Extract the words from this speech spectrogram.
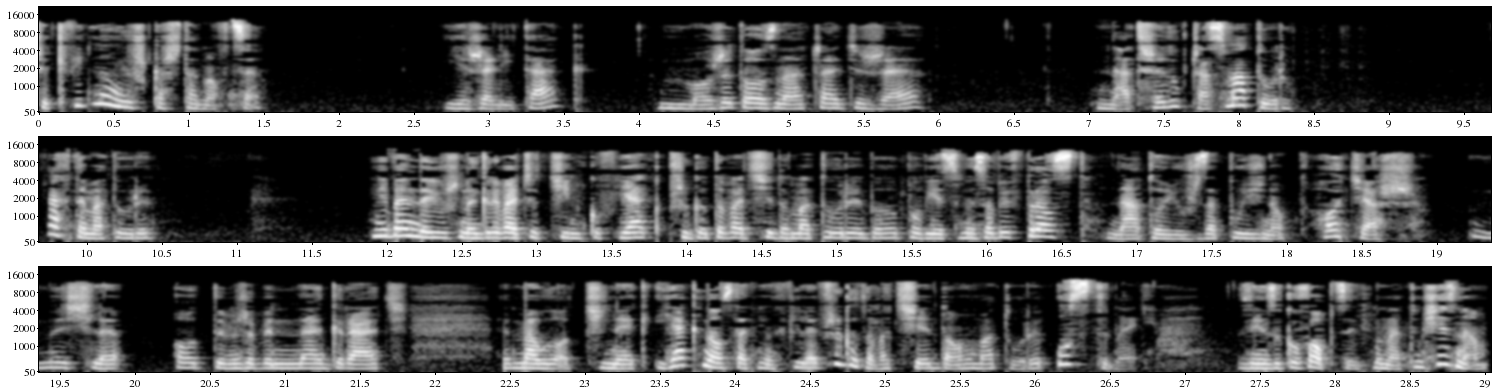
Czy kwitną już kasztanowce? Jeżeli tak, może to oznaczać, że nadszedł czas matur. Ach, te matury. Nie będę już nagrywać odcinków, jak przygotować się do matury, bo powiedzmy sobie wprost, na to już za późno. Chociaż myślę o tym, żeby nagrać mały odcinek, jak na ostatnią chwilę przygotować się do matury ustnej z języków obcych, bo na tym się znam.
